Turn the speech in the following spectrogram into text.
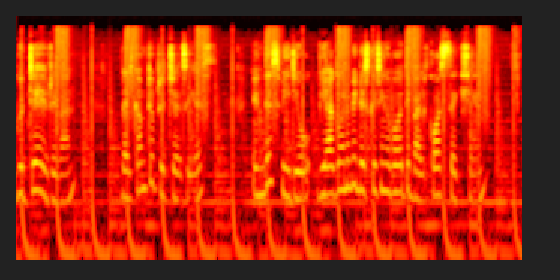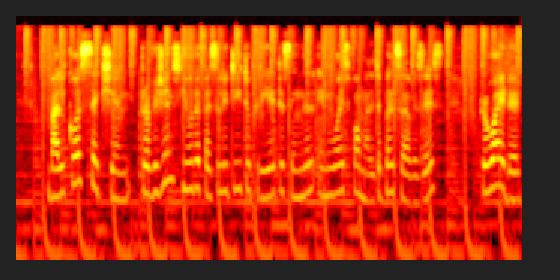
Good day everyone. Welcome to LCS. In this video, we are going to be discussing about the bulk cost section. Bulk cost section provisions you the facility to create a single invoice for multiple services, provided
